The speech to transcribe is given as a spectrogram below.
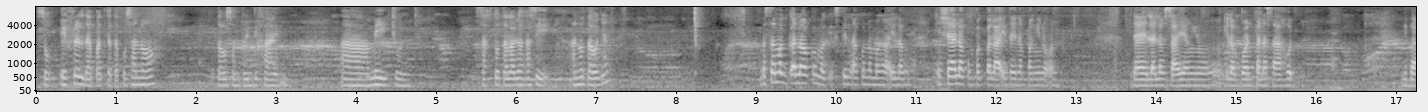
So, April dapat katapusan, no? 2025. Ah, May, June. Sakto talaga kasi, ano tawag yan? Basta mag, ano ako, mag-extend ako ng mga ilang, inshallah kung pagpalain tayo ng Panginoon. Dahil ano, sayang yung ilang buwan pa na sahod. Di ba?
